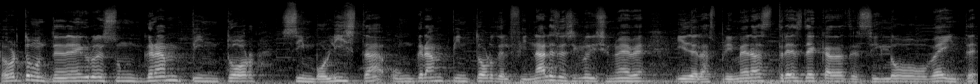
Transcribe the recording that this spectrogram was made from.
Roberto Montenegro es un gran pintor simbolista, un gran pintor del finales del siglo XIX y de las primeras tres décadas del siglo XX.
